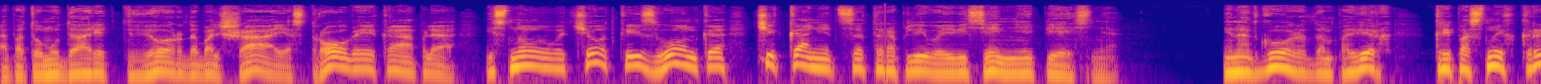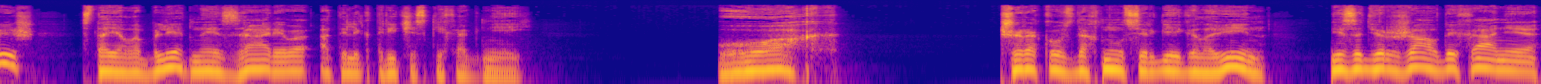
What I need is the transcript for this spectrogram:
а потом ударит твердо большая, строгая капля, и снова четко и звонко чеканится торопливая весенняя песня. И над городом, поверх крепостных крыш, стояло бледное зарево от электрических огней. «Ох!» Широко вздохнул Сергей Головин и задержал дыхание,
